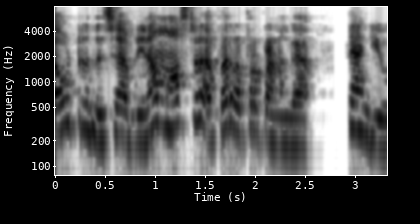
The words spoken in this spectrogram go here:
டவுட் இருந்துச்சு அப்படின்னா மாஸ்டர் ஆப்பர் ரெஃபர் பண்ணுங்க. Thank you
